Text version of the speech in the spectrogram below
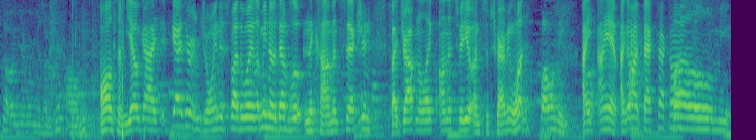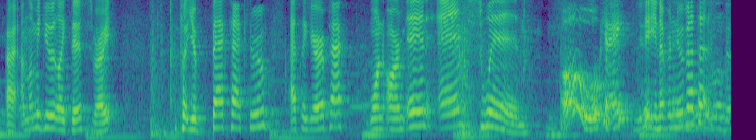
so your room is over here. Follow me. Awesome. Yo, guys, if you guys are enjoying this, by the way, let me know down below in the comments section by dropping a like on this video and subscribing. What? Follow me. I, I am. I got my backpack on. Follow me. Alright, and let me do it like this, right? Put your backpack through, act like you're a pack, one arm in, and swim. Oh, okay. Yeah, you never knew about that? A little bit,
